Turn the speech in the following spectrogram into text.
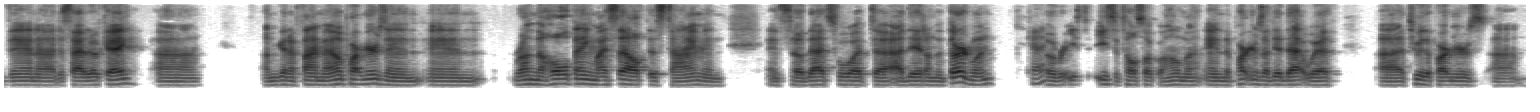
then i decided okay uh i'm gonna find my own partners and and run the whole thing myself this time and and so that's what uh, I did on the third one Okay. over east, east of Tulsa, Oklahoma. And the partners I did that with, uh, two of the partners, um,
